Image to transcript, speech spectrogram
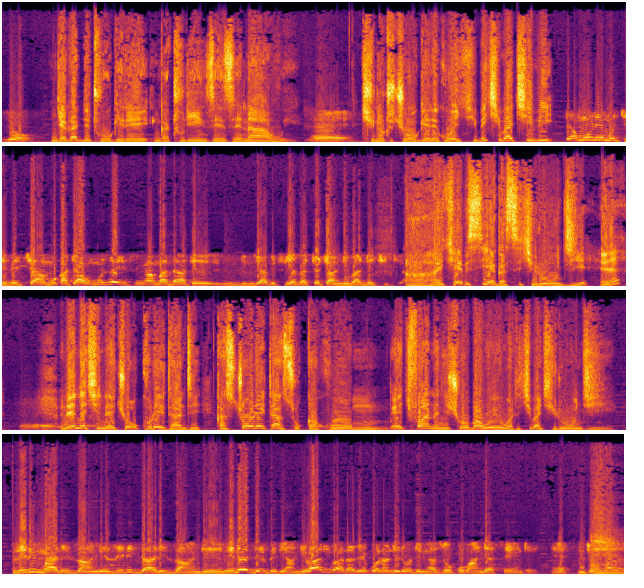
yo. njagadde twogere nga tulinze nze naawe. Eh. kino tukyogereko ekibi kiba kibi. Temuli mu kibi kyamu kati awo muzeeyi singa mbadde ate ndya bisiyaga kyo kyandibadde kitya? Aha ekyebisiyaga si kirungi eh? naye ne kino ekyokuleeta nti kasita oleeta asukka ku omu ekifaananyi ky'oba weewa tekiba kirungi ziri maali zange ziri gaali zange. Nina eddembe lyange baali balabyeko landiroodi nga z'okubanja sente. Eh? nti Mm. oba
